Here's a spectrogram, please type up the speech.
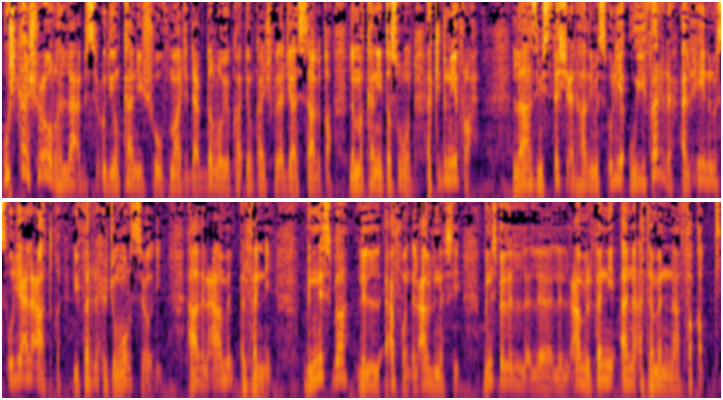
وش كان شعوره اللاعب السعودي يوم كان يشوف ماجد عبد الله ويوم كان يشوف الأجيال السابقة لما كانوا ينتصرون؟ أكيد إنه يفرح. لازم يستشعر هذه المسؤولية ويفرح الحين المسؤولية على عاتقه يفرح الجمهور السعودي. هذا العامل الفني. بالنسبة لل عفوا العامل النفسي. بالنسبة للعامل الفني أنا أتمنى فقط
